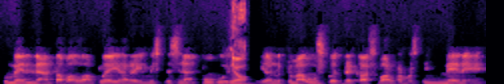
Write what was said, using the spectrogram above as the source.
kun mennään tavallaan playeriin, mistä sinä puhuit, Joo. ja nyt mä uskon, että Vegas varmasti menee,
